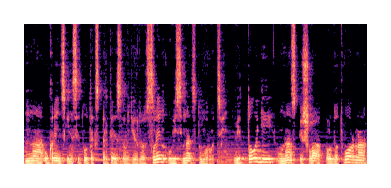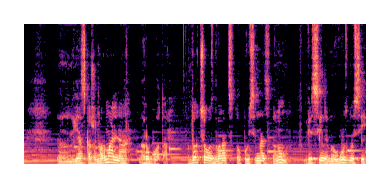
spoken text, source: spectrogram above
на Український інститут експертизи рослин у 2018 році. Відтоді у нас пішла плодотворна, е, я скажу, нормальна робота. До цього з 12 по 18, ну, висіли ми в Уздусі,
